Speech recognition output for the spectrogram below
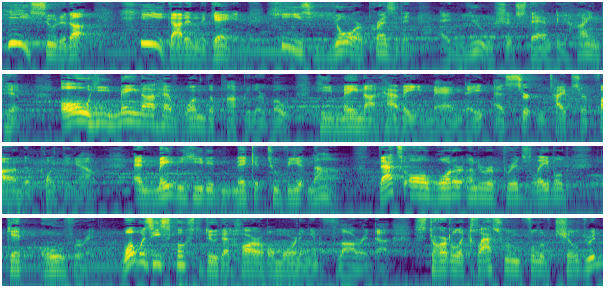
He suited up. He got in the game. He's your president, and you should stand behind him. Oh, he may not have won the popular vote. He may not have a mandate, as certain types are fond of pointing out. And maybe he didn't make it to Vietnam. That's all water under a bridge labeled Get Over It. What was he supposed to do that horrible morning in Florida? Startle a classroom full of children?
